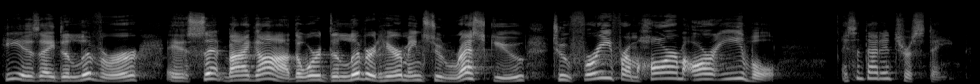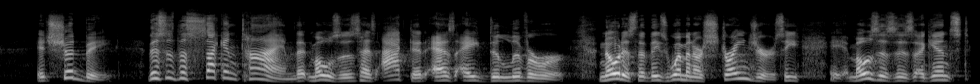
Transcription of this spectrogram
He is a deliverer sent by God. The word delivered here means to rescue, to free from harm or evil. Isn't that interesting? It should be. This is the second time that Moses has acted as a deliverer. Notice that these women are strangers. He, Moses is against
